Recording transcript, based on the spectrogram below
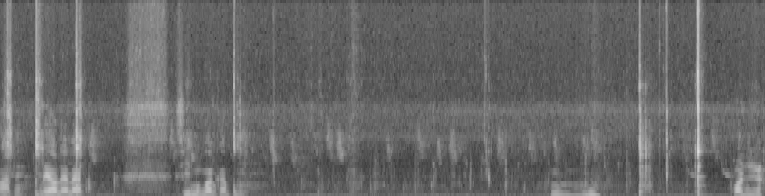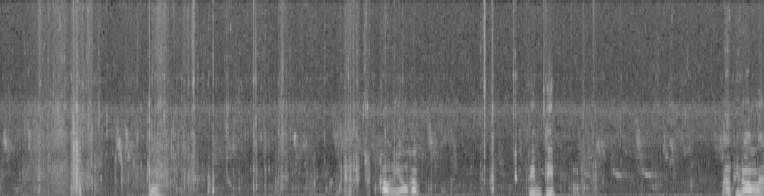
บาทนี่แล้วแล้วแหละซีมก่อนครับอื้อหือพอดีนะอืมข้าวเหนียวครับ เต็มติ๊บมาพี่น้องมา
